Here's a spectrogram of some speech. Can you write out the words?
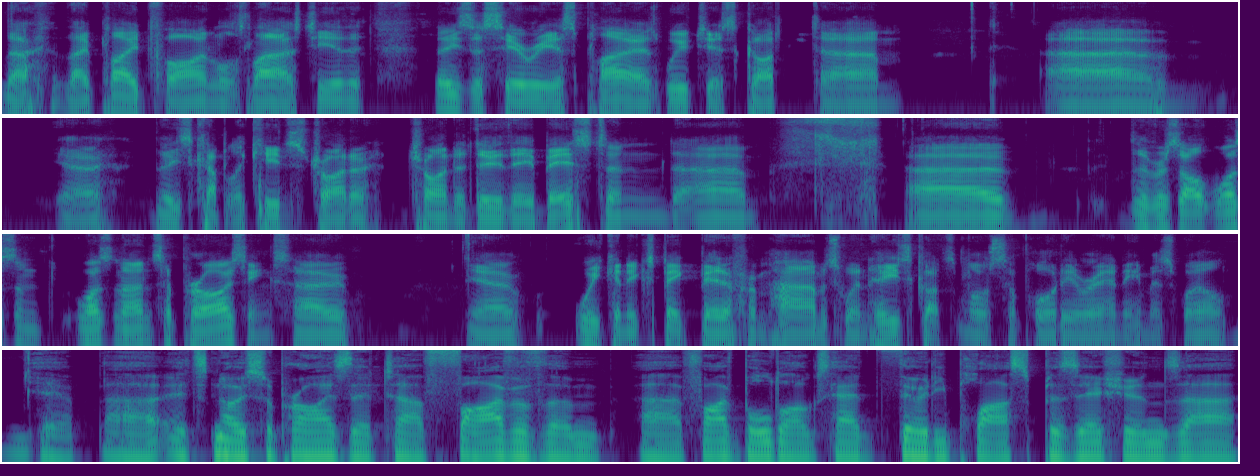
They played finals last year. These are serious players. We've just got um, um you know these couple of kids trying to trying to do their best, and um, uh, the result wasn't wasn't unsurprising. So you know, we can expect better from Harmes when he's got more support around him as well. Yeah, uh, it's no surprise that uh, five of them, uh, five Bulldogs, had 30 plus possessions, uh,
